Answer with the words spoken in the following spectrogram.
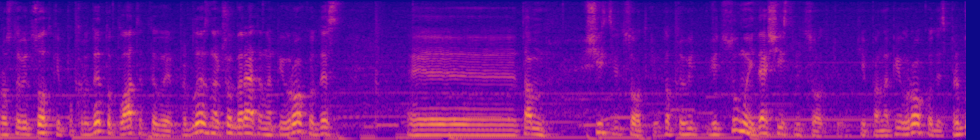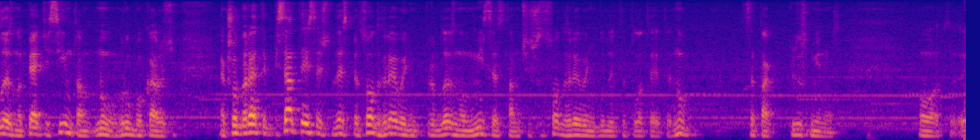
Просто відсотки по кредиту платите ви. Приблизно, якщо берете на півроку, десь е, там 6%. Тобто від, від суми йде 6%. Типа на півроку десь приблизно 5,7, там, ну, грубо кажучи. Якщо берете 50 тисяч, то десь 500 гривень приблизно в місяць там, чи 600 гривень будете платити. Ну, це так, плюс-мінус. От, е,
